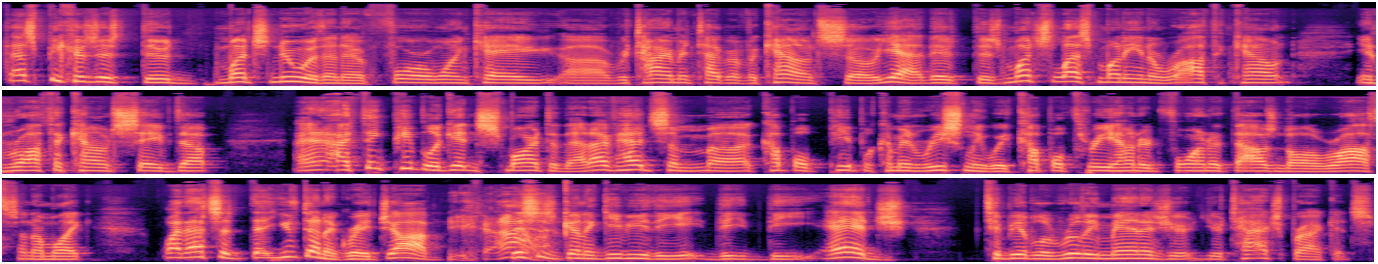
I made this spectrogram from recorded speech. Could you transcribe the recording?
That's because it's, they're much newer than a 401k uh, retirement type of account. So yeah, there, there's much less money in a Roth account in Roth accounts saved up. And I think people are getting smart to that. I've had some a uh, couple people come in recently with a couple three hundred, four hundred thousand dollar Roths, and I'm like, "Wow, that's a that, you've done a great job. Yeah. This is going to give you the the the edge to be able to really manage your, your tax brackets."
